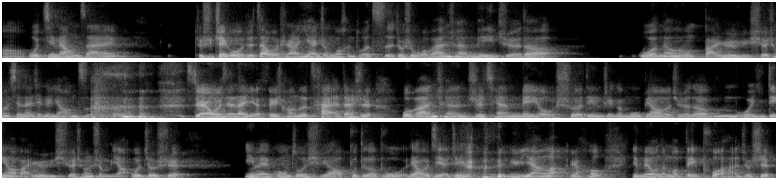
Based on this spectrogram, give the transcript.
嗯，我尽量在，就是这个，我觉得在我身上验证过很多次，就是我完全没觉得我能把日语学成现在这个样子。虽然我现在也非常的菜，但是我完全之前没有设定这个目标，觉得嗯，我一定要把日语学成什么样，我就是。因为工作需要，不得不了解这个 语言了，然后也没有那么被迫哈，就是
